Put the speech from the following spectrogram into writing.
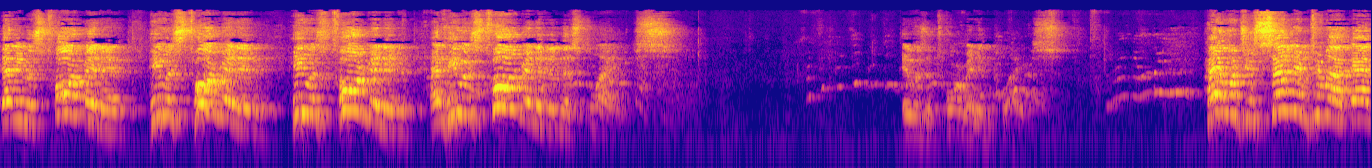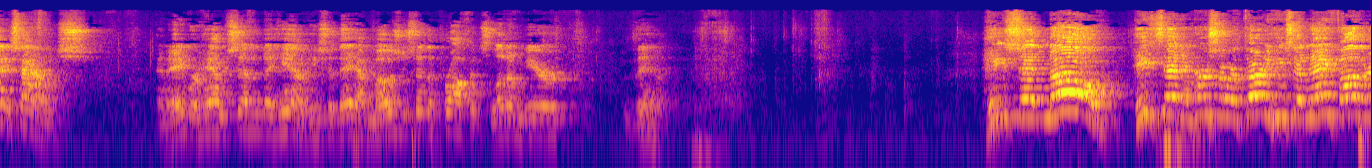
that he was tormented. He was tormented. He was tormented. And he was tormented in this place. It was a tormenting place. Hey, would you send him to my daddy's house? And Abraham said unto him, He said, They have Moses and the prophets, let them hear them. He said, No. He said in verse number 30, He said, Nay, Father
